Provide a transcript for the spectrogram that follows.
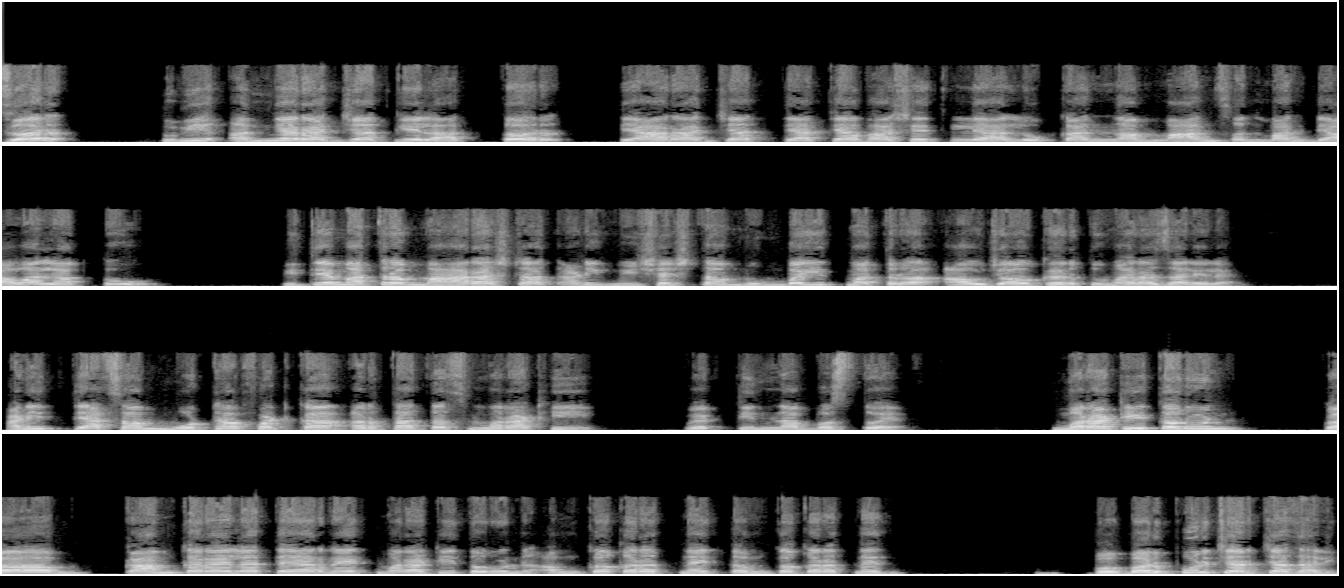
जर तुम्ही अन्य राज्यात गेलात तर त्या राज्यात त्या त्या भाषेतल्या लोकांना मान सन्मान द्यावा लागतो. इथे मात्र महाराष्ट्रात आणि विशेषतः मुंबईत मात्र आवजाव घर तुम्हाला झालेला आहे. आणि त्याचा मोठा फटका अर्थातच मराठी व्यक्तींना बसतोय. मराठी तरुण काम करायला तयार नाहीत. मराठी तरुण अमकं करत नाहीत तमक करत नाहीत. भरपूर चर्चा झाली.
